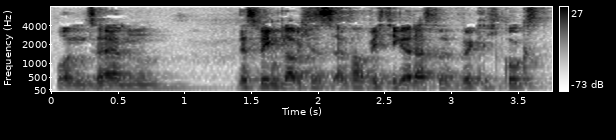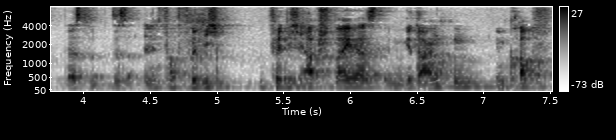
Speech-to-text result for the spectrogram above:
Und ähm, deswegen glaube ich, ist es einfach wichtiger, dass du wirklich guckst, dass du das einfach für dich, für dich abspeicherst im Gedanken, im Kopf,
